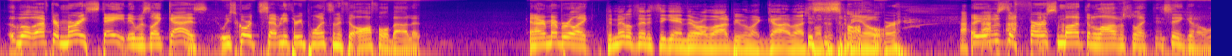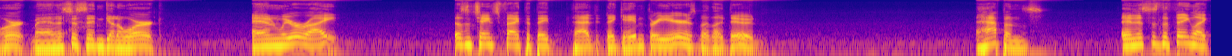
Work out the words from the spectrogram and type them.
well, after Murray State, it was like, guys, we scored 73 points and I feel awful about it. And I remember, like, the Middle Tennessee game, there were a lot of people like, God, I just want this is to be over. like, it was the first month, and a lot of us were like, this ain't going to work, man. This just isn't going to work. And we were right. Doesn't change the fact that they had they gave him three years, but like, dude, it happens. And this is the thing, like,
